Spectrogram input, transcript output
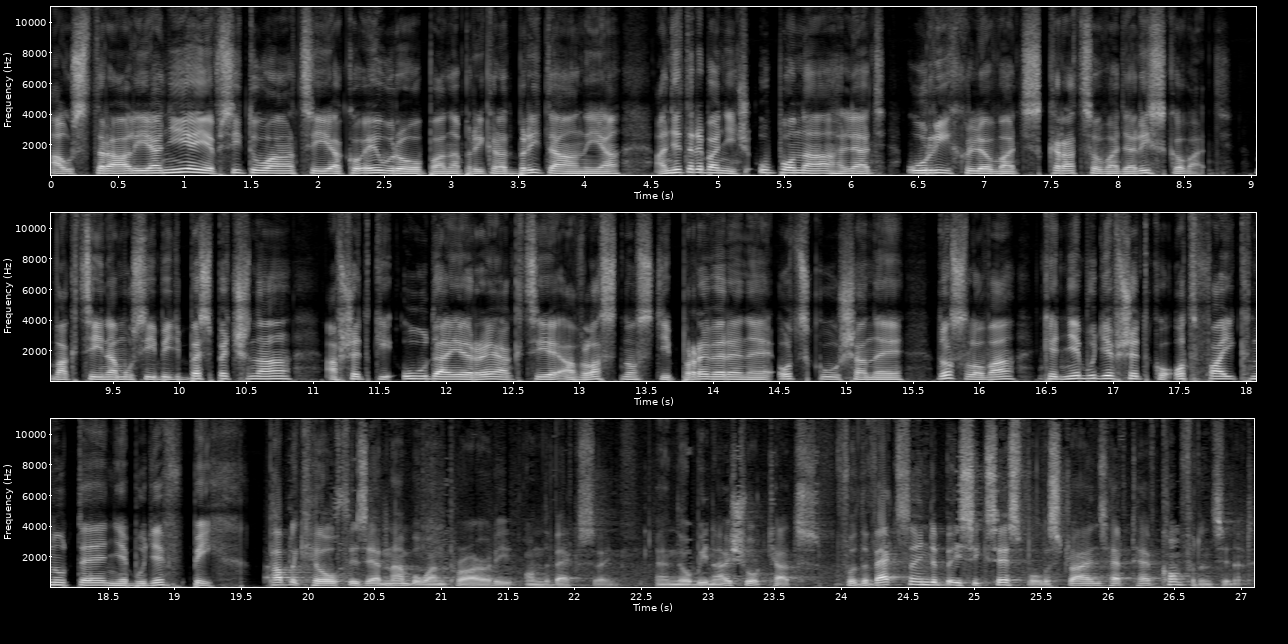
Austrália nie je v situácii ako Európa, napríklad Británia a netreba nič uponáhľať, urýchľovať, skracovať a riskovať. Vakcína musí byť bezpečná a všetky údaje, reakcie a vlastnosti preverené, odskúšané. Doslova, keď nebude všetko odfajknuté, nebude vpich. Public health is our number one priority on the vaccine. and there'll be no shortcuts. For the vaccine to be successful, Australians have to have confidence in it.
